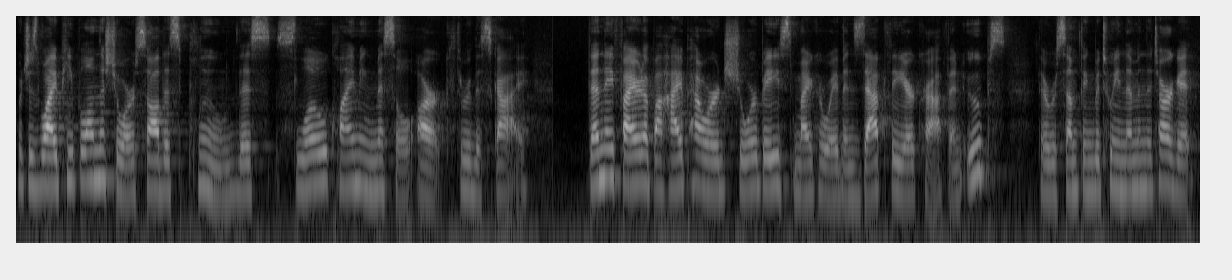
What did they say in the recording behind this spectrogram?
which is why people on the shore saw this plume, this slow climbing missile arc through the sky. Then they fired up a high powered shore based microwave and zapped the aircraft, and oops, there was something between them and the target.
